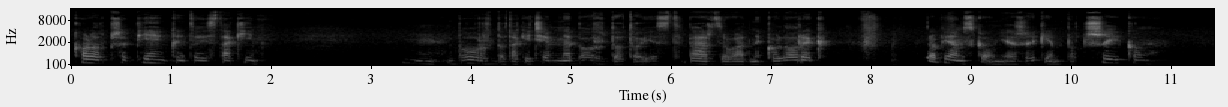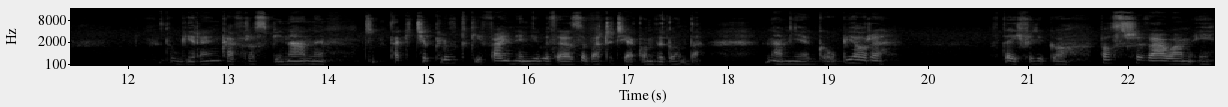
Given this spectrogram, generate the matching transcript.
Kolor przepiękny, to jest taki mm, bordo, takie ciemne bordo to jest. Bardzo ładny kolorek. Robiłam z kołnierzykiem pod szyjką. Długi rękaw rozpinany. Taki cieplutki, fajny, miły. Zaraz zobaczycie, jak on wygląda na mnie, jak go ubiorę. W tej chwili go poszywałam i,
